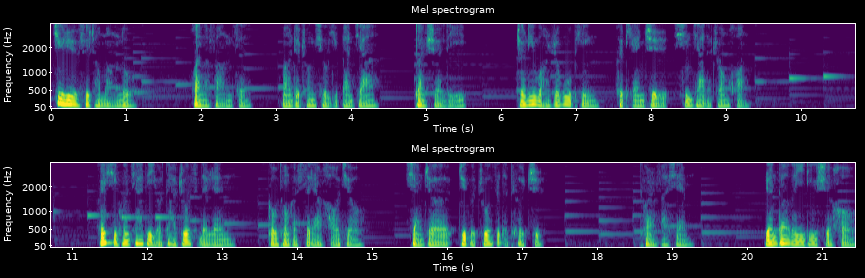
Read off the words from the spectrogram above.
近日非常忙碌，换了房子，忙着装修与搬家，断舍离，整理往日物品和添置新家的装潢。很喜欢家里有大桌子的人，沟通和思量好久，想着这个桌子的特质。突然发现，人到了一定时候，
